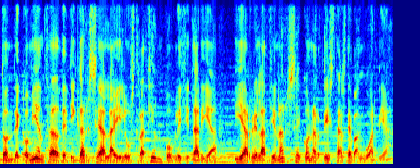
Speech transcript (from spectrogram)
donde comienza a dedicarse a la ilustración publicitaria y a relacionarse con artistas de vanguardia.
